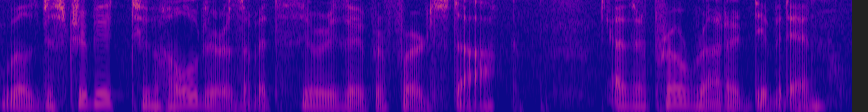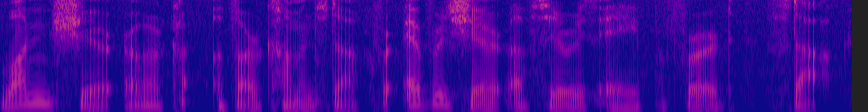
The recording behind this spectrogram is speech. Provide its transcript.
will distribute to holders of its Series A preferred stock as a pro rata dividend one share of our, of our common stock for every share of Series A preferred stock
